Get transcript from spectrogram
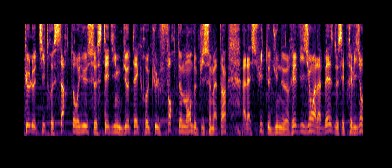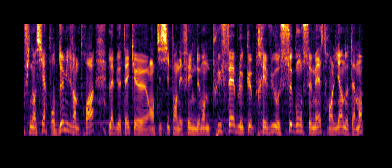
que le titre Sartorius Stedim Biotech recule fortement depuis ce matin à la suite d'une révision à la baisse de ses prévisions financières pour 2023. La biotech euh, anticipe en effet une demande plus faible que prévue au second semestre en lien notamment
